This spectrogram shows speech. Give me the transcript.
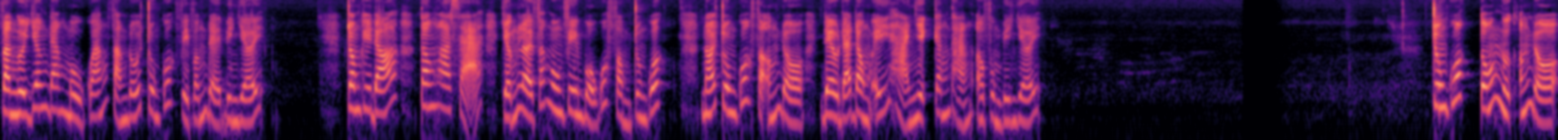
và người dân đang mù quáng phản đối Trung Quốc vì vấn đề biên giới. Trong khi đó, Tân Hoa Xã dẫn lời phát ngôn viên Bộ Quốc phòng Trung Quốc, nói Trung Quốc và Ấn Độ đều đã đồng ý hạ nhiệt căng thẳng ở vùng biên giới. Trung Quốc tố ngược Ấn Độ,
